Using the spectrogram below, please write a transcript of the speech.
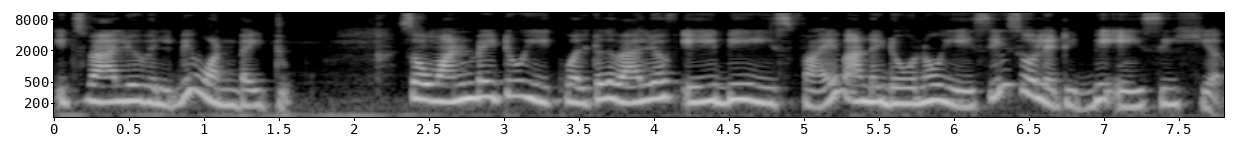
its value will be 1 by 2. So 1 by 2 equal to the value of AB is 5 and I don't know AC so let it be AC here.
